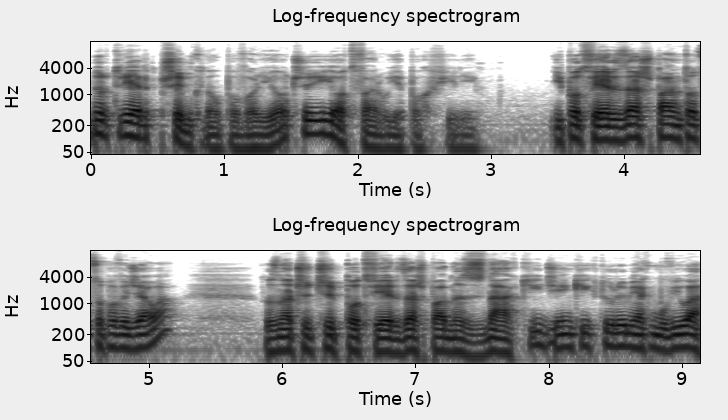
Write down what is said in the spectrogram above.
Nortrier przymknął powoli oczy i otwarł je po chwili. I potwierdzasz pan to, co powiedziała? To znaczy, czy potwierdzasz pan znaki, dzięki którym, jak mówiła,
